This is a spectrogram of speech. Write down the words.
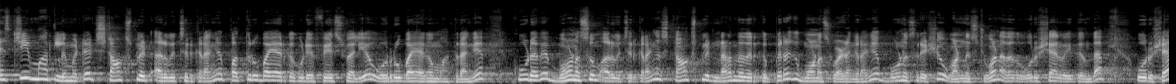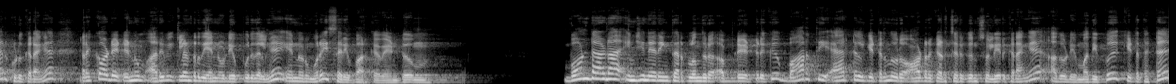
SG mart limited stock split அறிவிச்சிருக்காங்க பத்து ரூபாயாக இருக்கக்கூடிய ஃபேஸ் வேல்யூ ஒரு ரூபாயாக மாற்றுறாங்க கூடவே போனஸும் அறிவிச்சிருக்காங்க ஸ்டாக் ஸ்பிளிட் நடந்ததற்கு பிறகு போனஸ் வழங்குறாங்க. Bonus ratio one is one அதாவது ஒரு ஷேர் வைத்திருந்தால் ஒரு ஷேர் கொடுக்குறாங்க. ரெக்கார்ட் டேட் இன்னும் அறிவிக்கலன்றது என்னுடைய புரிதலுங்க. இன்னொரு முறை சரிபார்க்க வேண்டும். போண்டாடா இன்ஜினியரிங் தரப்பில் வந்து ஒரு அப்டேட் இருக்கு. பாரதி ஏர்டெல் கிட்ட இருந்து ஒரு ஆர்டர் கிடைச்சிருக்குன்னு சொல்லியிருக்கிறாங்க. அதோடைய மதிப்பு கிட்டத்தட்ட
